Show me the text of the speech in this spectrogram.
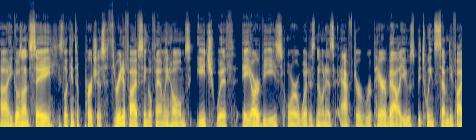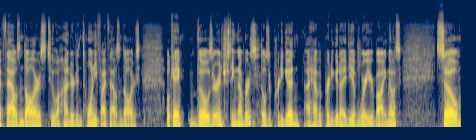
Uh, he goes on to say he's looking to purchase three to five single family homes, each with ARVs or what is known as after repair values between $75,000 to $125,000. Okay, those are interesting numbers. Those are pretty good. I have a pretty good idea of where you're buying those. So,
